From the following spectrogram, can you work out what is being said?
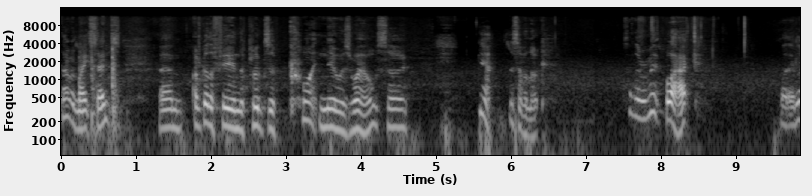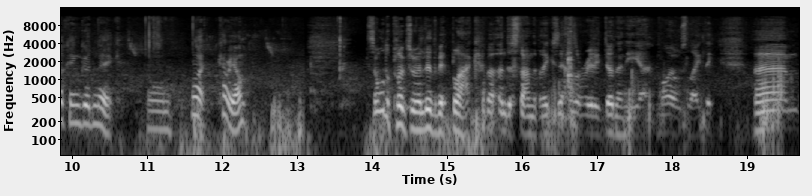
that would make sense. Um, I've got a feeling the plugs are quite new as well, so yeah, let's have a look. So they're a bit black, but they're looking good nick. Um, right, carry on. So all the plugs are a little bit black, but understandably because it hasn't really done any uh, miles lately. Um,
